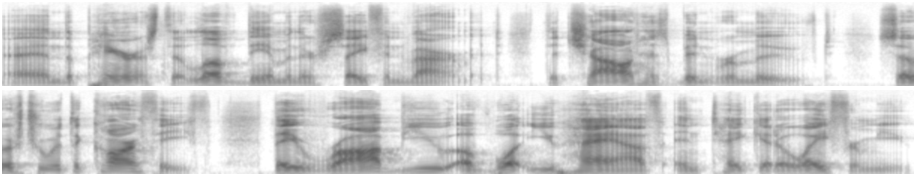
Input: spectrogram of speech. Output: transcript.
and the parents that love them in their safe environment. The child has been removed. So is true with the car thief. They rob you of what you have and take it away from you.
